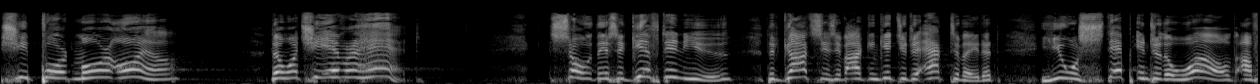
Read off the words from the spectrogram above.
she poured more oil than what she ever had. So there's a gift in you that God says, if I can get you to activate it, you will step into the world of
